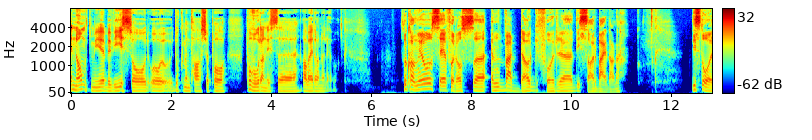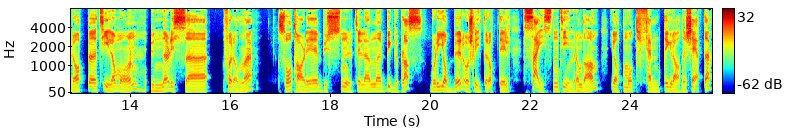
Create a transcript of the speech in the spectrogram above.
enormt mye bevis og, og dokumentasje på, på, hvordan disse arbeiderne lever. Så kan vi jo se for oss eh, en hverdag for eh, disse arbeiderne. De står opp eh, tidlig om morgenen under disse forholdene, Så tar de bussen ut til en byggeplass, hvor de jobber og sliter opptil 16 timer om dagen i opp mot 50 grader skjete.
